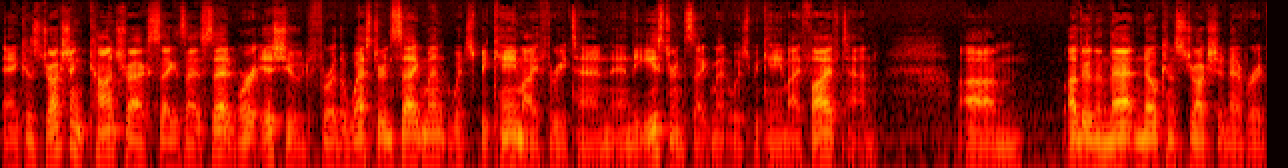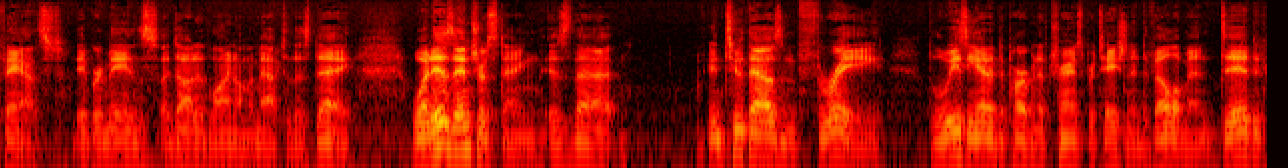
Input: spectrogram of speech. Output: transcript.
and construction contracts, as I said, were issued for the western segment, which became I 310, and the eastern segment, which became I 510. Um, other than that, no construction ever advanced. It remains a dotted line on the map to this day. What is interesting is that in 2003, the Louisiana Department of Transportation and Development did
